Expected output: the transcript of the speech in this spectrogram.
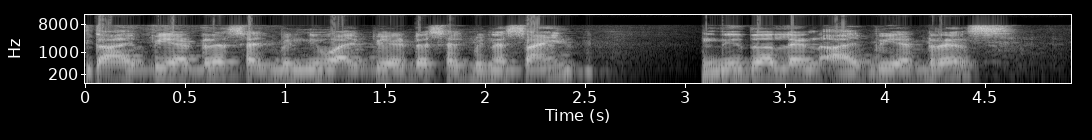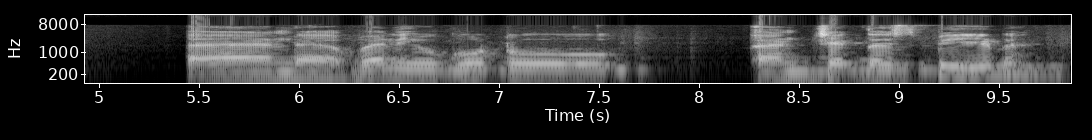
the IP address has been new IP address has been assigned. Netherlands IP address. And uh, when you go to and check the speed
